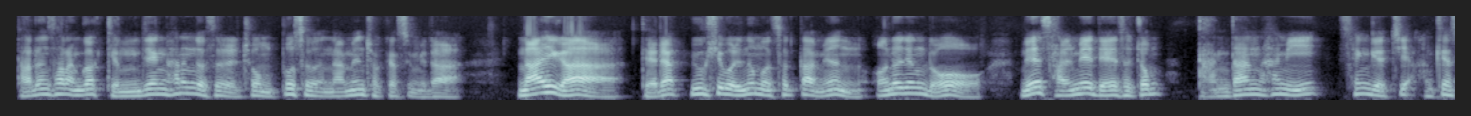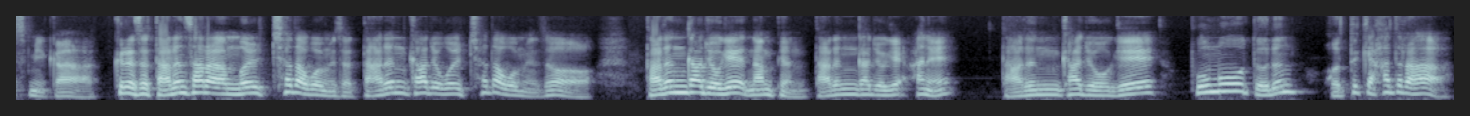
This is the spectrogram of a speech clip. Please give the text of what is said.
다른 사람과 경쟁하는 것을 좀 벗어나면 좋겠습니다. 나이가 대략 60을 넘어섰다면 어느 정도 내 삶에 대해서 좀 단단함이 생겼지 않겠습니까? 그래서 다른 사람을 쳐다보면서 다른 가족을 쳐다보면서 다른 가족의 남편, 다른 가족의 아내, 다른 가족의 부모들은 어떻게 하더라?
